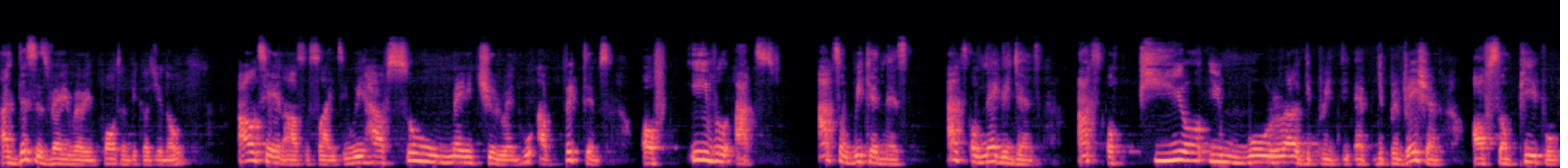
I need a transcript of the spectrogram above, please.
And this is very, very important because, you know, out here in our society, we have so many children who are victims of evil acts, acts of wickedness, acts of negligence, acts of pure immoral depri- uh, deprivation of some people.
